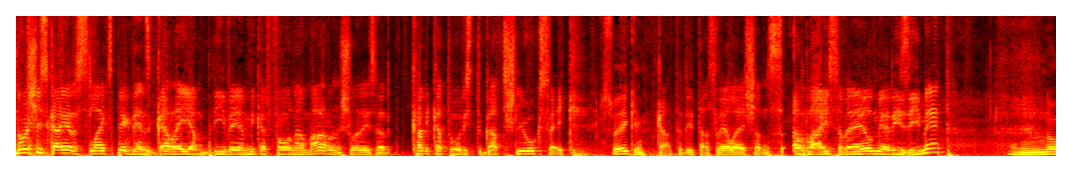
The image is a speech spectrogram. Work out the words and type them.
Nu, šis kā ierasts laiks piekdienas garajam brīvajam mikrofonam ārā un šoreiz ar karikatūristu Gatu Šļūku. Sveiki! Sveiki! Kā tad ir tās vēlēšanas? Raisa vēlmi arī zīmēt? Nu,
